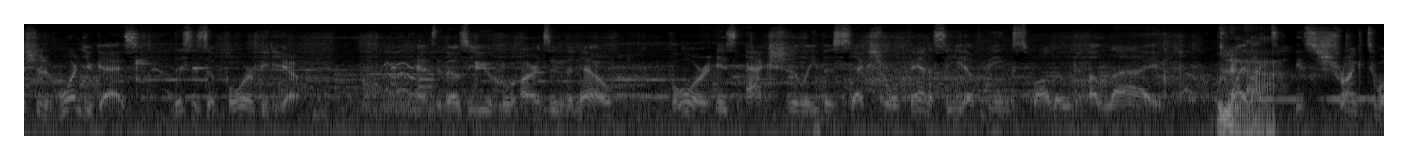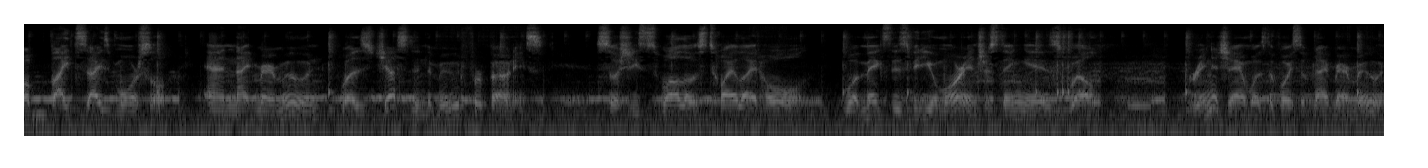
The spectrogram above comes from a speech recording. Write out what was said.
Should have warned you guys. This is a vore video. And to those of you who aren't in the know, vore is actually the sexual fantasy of being swallowed alive. Ooh la la. Twilight is shrunk to a bite-sized morsel, and Nightmare Moon was just in the mood for ponies. So she swallows Twilight whole. What makes this video more interesting is, well, Rina-chan was the voice of Nightmare Moon.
